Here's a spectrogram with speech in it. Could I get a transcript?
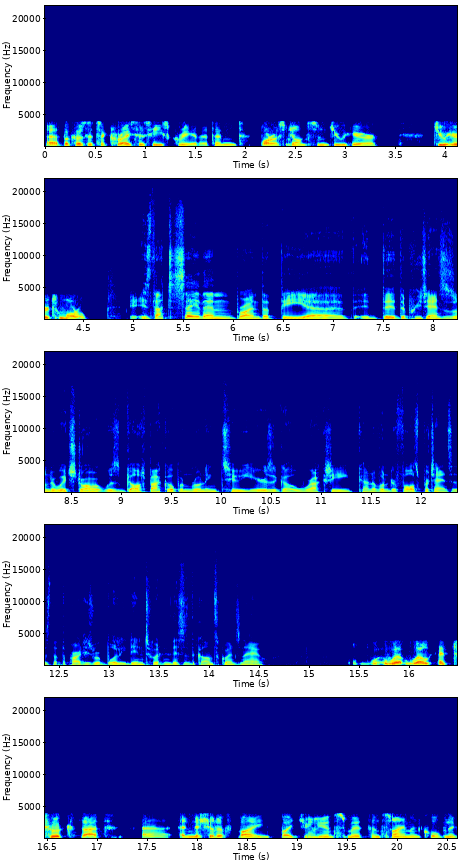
uh, because it's a crisis he's created. And Boris Johnson, do you here, due here tomorrow. Is that to say then, Brian, that the uh, the the pretenses under which Stormont was got back up and running two years ago were actually kind of under false pretenses that the parties were bullied into it, and this is the consequence now? Well, well it took that uh, initiative by by Julian Smith and Simon Coveney.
